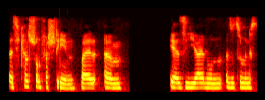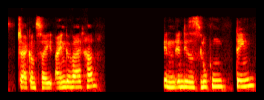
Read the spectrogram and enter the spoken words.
also ich kann es schon verstehen, weil ähm, er sie ja nun, also zumindest Jack und Said eingeweiht hat in, in dieses Luken-Ding.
